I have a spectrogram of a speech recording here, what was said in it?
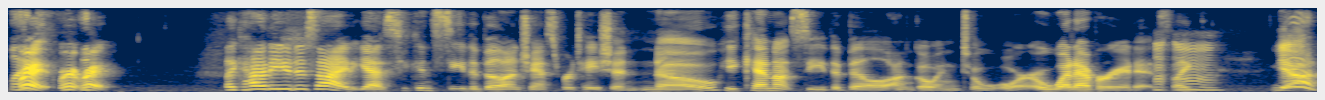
Like, right, right, right. Like, how do you decide? Yes, he can see the bill on transportation. No, he cannot see the bill on going to war or whatever it is. Like, Mm-mm. yeah.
